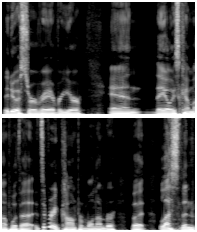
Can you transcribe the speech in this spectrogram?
They do a survey every year and they always come up with a it's a very comparable number, but less than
